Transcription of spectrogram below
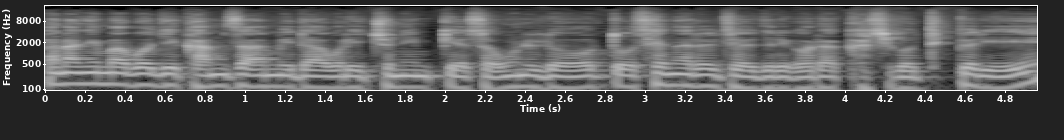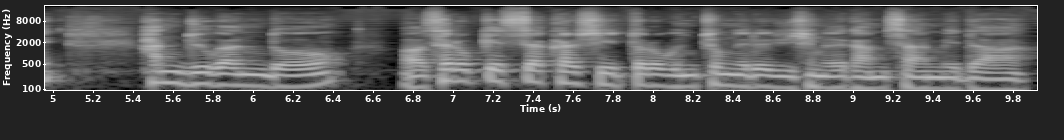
하나님 아버지 감사합니다. 우리 주님께서 오늘도 또 새날을 저희들에게 허락하시고 특별히 한 주간도 어, 새롭게 시작할 수 있도록 은총 내려주심을 감사합니다.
